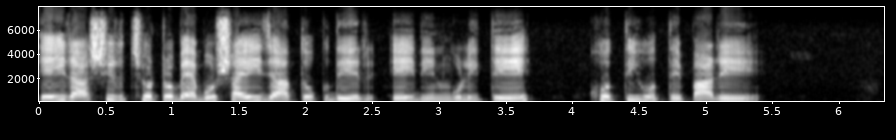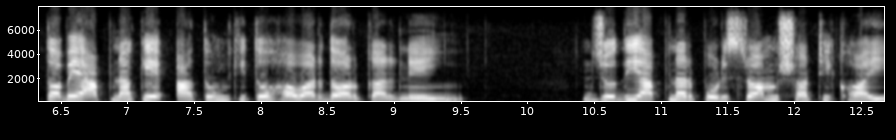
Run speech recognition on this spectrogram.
এই রাশির ছোট ব্যবসায়ী জাতকদের এই দিনগুলিতে ক্ষতি হতে পারে। তবে আপনাকে আতঙ্কিত হওয়ার দরকার নেই। যদি আপনার পরিশ্রম সঠিক হয়,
